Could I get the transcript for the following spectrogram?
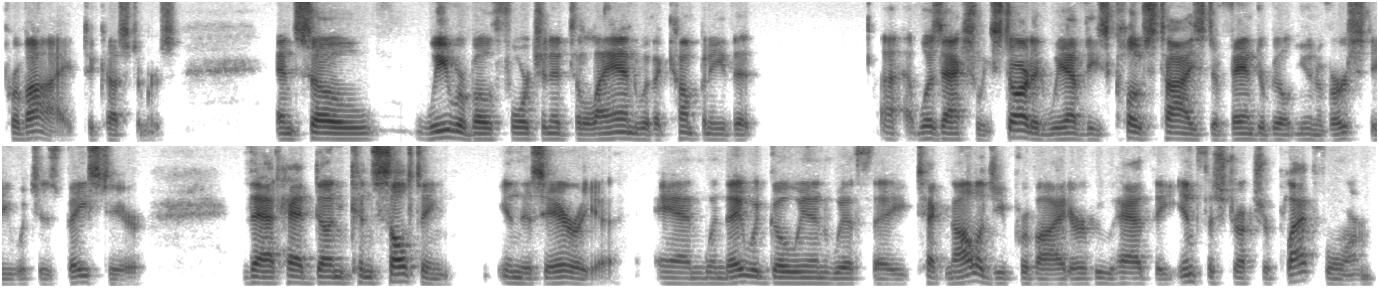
provide to customers. And so we were both fortunate to land with a company that uh, was actually started, we have these close ties to Vanderbilt University, which is based here, that had done consulting in this area. And when they would go in with a technology provider who had the infrastructure platform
